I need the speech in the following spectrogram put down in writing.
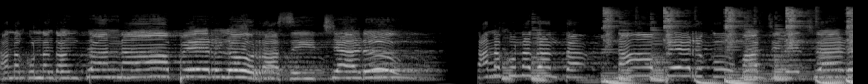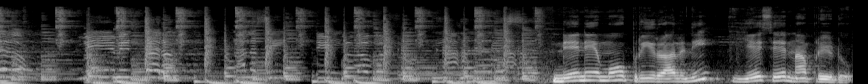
తనకున్నదంతా నా పేరులో రాసి ఇచ్చాడు. తనకున్నదంతా నా పేరుకు మార్చి వేశాడు మేమిద్దరం కలిసి నేనేమో ప్రియురాలిని ఏసే నా ప్రియుడు.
